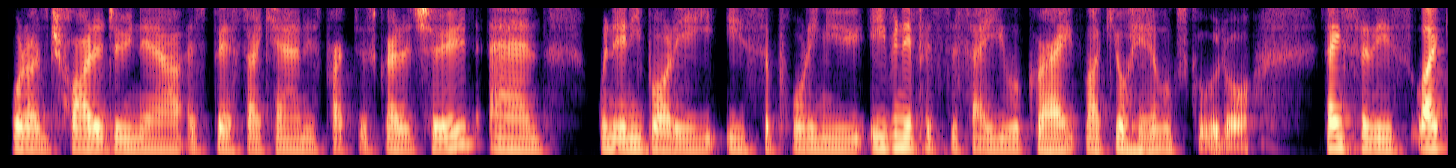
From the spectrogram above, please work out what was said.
what I'm trying to do now as best I can is practice gratitude. And when anybody is supporting you, even if it's to say you look great, like your hair looks good, or thanks for this, like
